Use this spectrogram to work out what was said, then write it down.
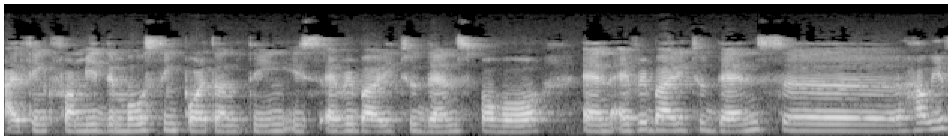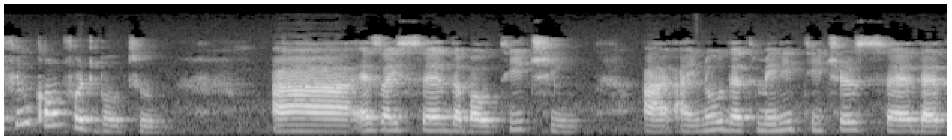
I think for me the most important thing is everybody to dance forró and everybody to dance uh, how you feel comfortable to. Uh, as I said about teaching, I, I know that many teachers said that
